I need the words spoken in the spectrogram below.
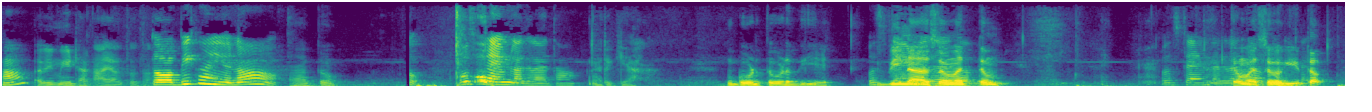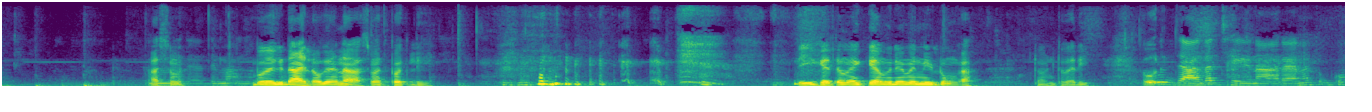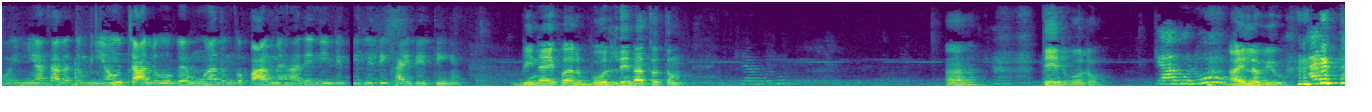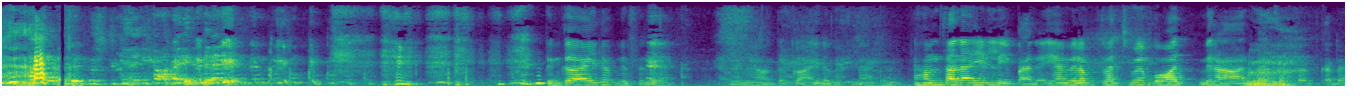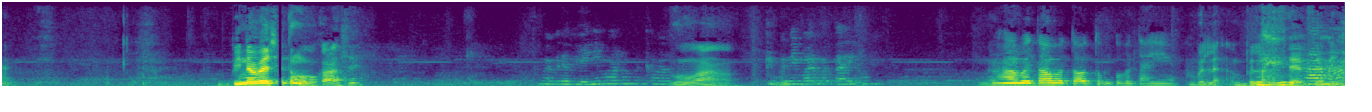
हाँ? अभी मीठा खाया तो था। तो अभी खाई हो ना? हाँ तो? उस टाइम लग रहा था। अरे क्या? गोड़ तोड़ दिए। बिना हंसो मत तुम। उस टाइम लग रहा तुम हंसोगी तो? तुम हंस मत। मेरे दिमाग में- वो एक डायलॉग है ना हंसमत पकली ठीक है तो मैं कैमरे में नहीं लूँगा। डोंट वरी तुमको ज़्यादा छेड़ना आ रहा है ना तुमको। यहाँ सारा तुम यहाँ चालू हो गए। हुआ तुमको पार्क में हरे नीले पीली दिखाई देती हैं। बिना एक बार बोल देना तो तुम। हाँ? तेज बोलो। क्या बोलूँ? आई लव यू तुमको आई लव यू सुना तुमको आई लव यू सुना था हम साला हिल नहीं पा रहे यार मेरा सच में बहुत मेरा हाथ सब दर्द कर रहा है। बिना वैसे तुम हो कहाँ से? मैं भी नहीं मालूम कहाँ से- वो हाँ। कितनी बार बताई हाँ बताओ बताओ तुमको बताइए। बुल- बुलंदशहर से हाँ नहीं।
